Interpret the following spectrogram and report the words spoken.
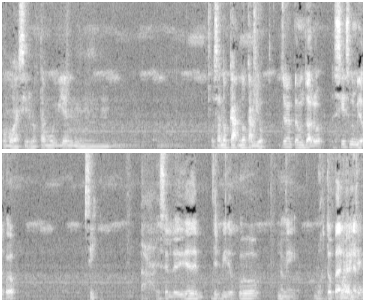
¿cómo decirlo? Está muy bien... O sea, no, ca- no cambió, Yo me pregunto algo, ¿sigue siendo un videojuego? sí. Ah, es el la idea de- del videojuego no me gustó para ¿Vos la nada.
